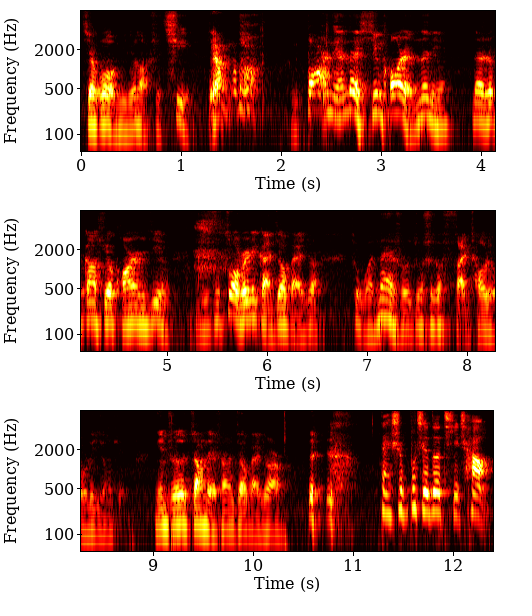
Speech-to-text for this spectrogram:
结果我们语文老师气的，梁不大，你八十年代新狂人呢你？那时候刚学狂人日记嘛，你这作文你敢交白卷？就我那时候就是个反潮流的英雄。您知道张铁生交白卷吗？但是不值得提倡，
